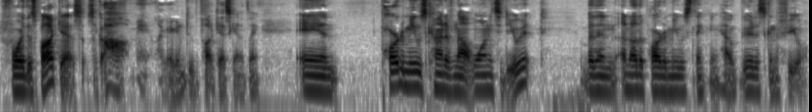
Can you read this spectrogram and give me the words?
for this podcast. It's like, oh man, like I gotta do the podcast kind of thing. And part of me was kind of not wanting to do it, but then another part of me was thinking how good it's gonna feel.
